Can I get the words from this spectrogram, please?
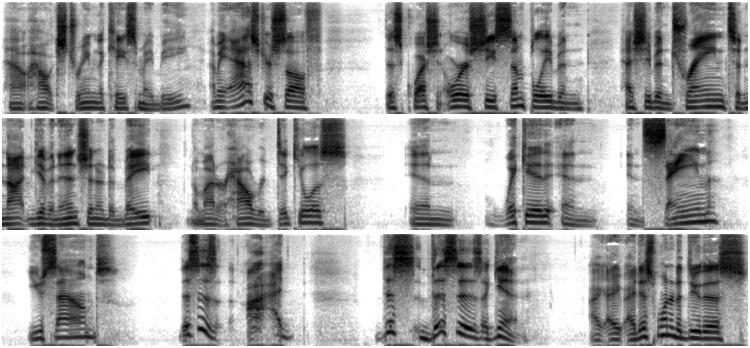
how, how extreme the case may be. I mean, ask yourself this question, or has she simply been has she been trained to not give an inch in a debate, no matter how ridiculous and wicked and insane you sound? This is I, this this is again. I, I I just wanted to do this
